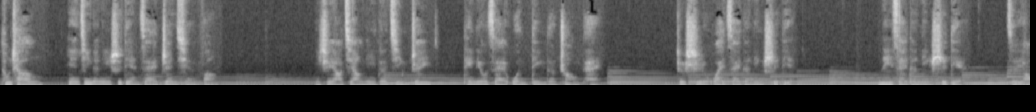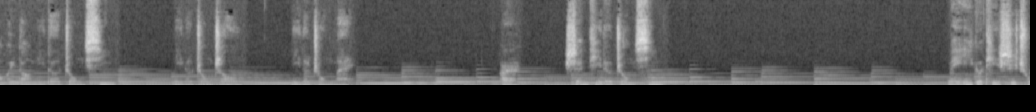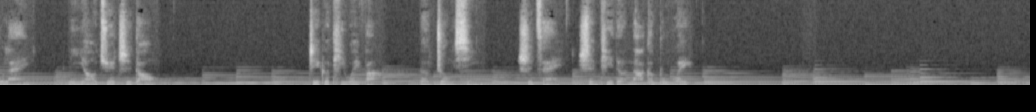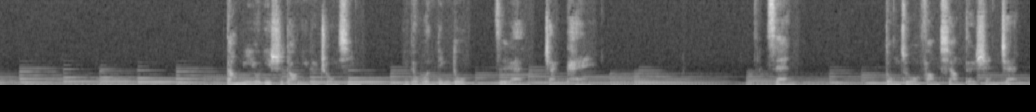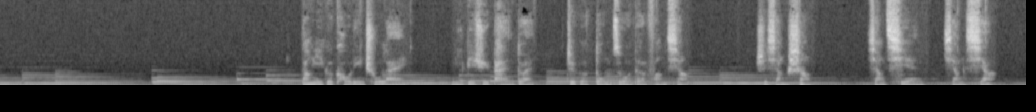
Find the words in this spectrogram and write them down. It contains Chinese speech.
通常，眼睛的凝视点在正前方。你只要将你的颈椎停留在稳定的状态。这是外在的凝视点，内在的凝视点，则要回到你的中心、你的中轴、你的中脉。二，身体的重心，每一个体式出来，你要觉知到这个体位法的重心是在。身体的哪个部位？当你有意识到你的重心，你的稳定度自然展开。三，动作方向的伸展。当一个口令出来。你必须判断这个动作的方向是向上、向前、向下，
